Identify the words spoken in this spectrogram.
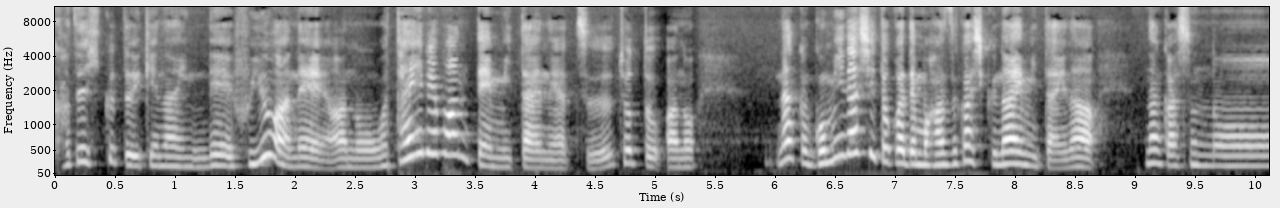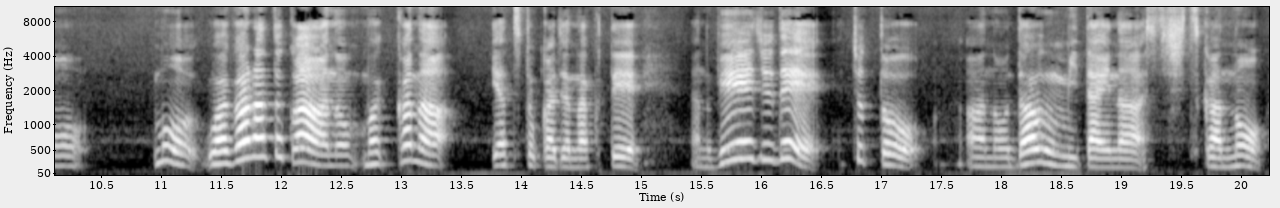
風邪ひくといけないんで冬はねあの綿入れ番店みたいなやつちょっとあのなんかゴミ出しとかでも恥ずかしくないみたいななんかそのもう和柄とかあの真っ赤なやつとかじゃなくてあのベージュでちょっとあのダウンみたいな質感の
